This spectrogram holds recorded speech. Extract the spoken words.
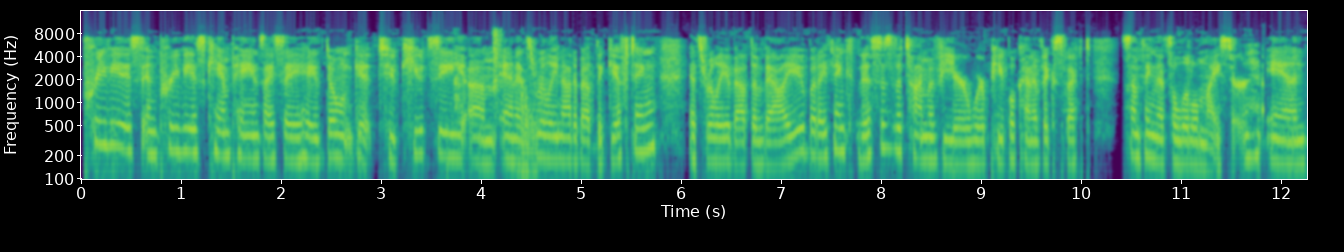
previous and previous campaigns. I say, hey, don't get too cutesy, um, and it's really not about the gifting. It's really about the value. But I think this is the time of year where people kind of expect something that's a little nicer and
